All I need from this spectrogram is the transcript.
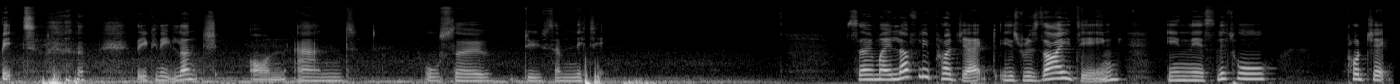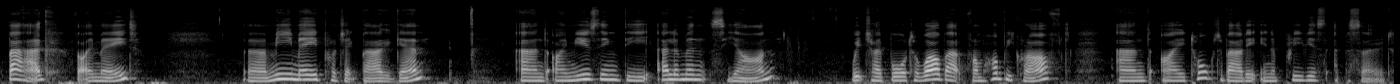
bit that you can eat lunch on and also do some knitting. So my lovely project is residing in this little project bag that I made, uh, me made project bag again, and I'm using the Elements yarn, which I bought a while back from Hobbycraft, and I talked about it in a previous episode.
